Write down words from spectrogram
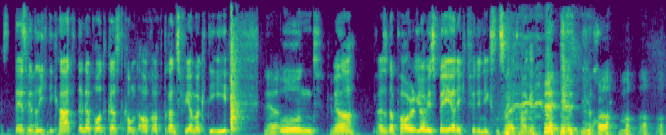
Also das wird richtig hart, denn der Podcast kommt auch auf transfermarkt.de. Ja, und genau. ja, also der Paul, glaube ich, ist beerdigt für die nächsten zwei Tage.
